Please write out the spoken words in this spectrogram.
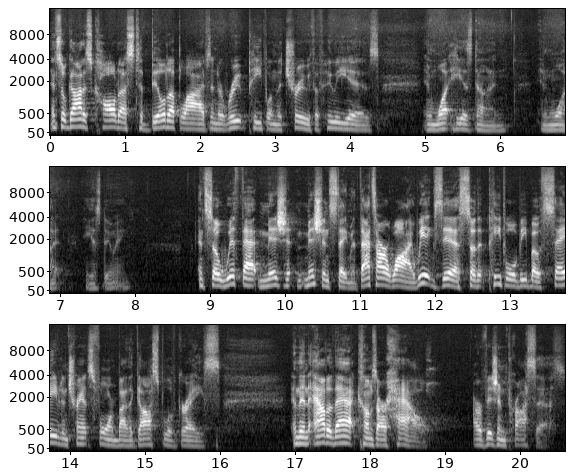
And so God has called us to build up lives and to root people in the truth of who he is and what he has done and what he is doing. And so, with that mission, mission statement, that's our why. We exist so that people will be both saved and transformed by the gospel of grace. And then out of that comes our how, our vision process.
